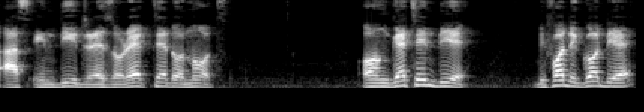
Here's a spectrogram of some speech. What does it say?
has indeed resurrected or not. On getting there, before they got there,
